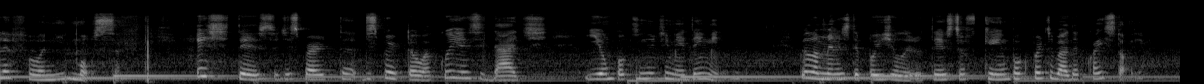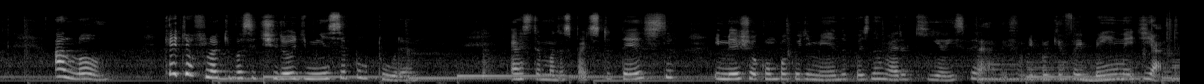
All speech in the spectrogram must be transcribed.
telefone, moça. Este texto desperta, despertou a curiosidade e um pouquinho de medo em mim. Pelo menos depois de eu ler o texto, eu fiquei um pouco perturbada com a história. Alô? É a flor que você tirou de minha sepultura? Esta é uma das partes do texto e me deixou com um pouco de medo, pois não era o que eu esperava e porque foi bem imediato,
